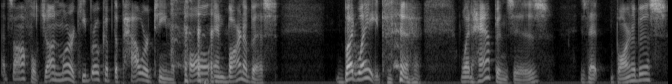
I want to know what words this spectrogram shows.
that's awful." John Mark, he broke up the power team of Paul and Barnabas. But wait, what happens is is that Barnabas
